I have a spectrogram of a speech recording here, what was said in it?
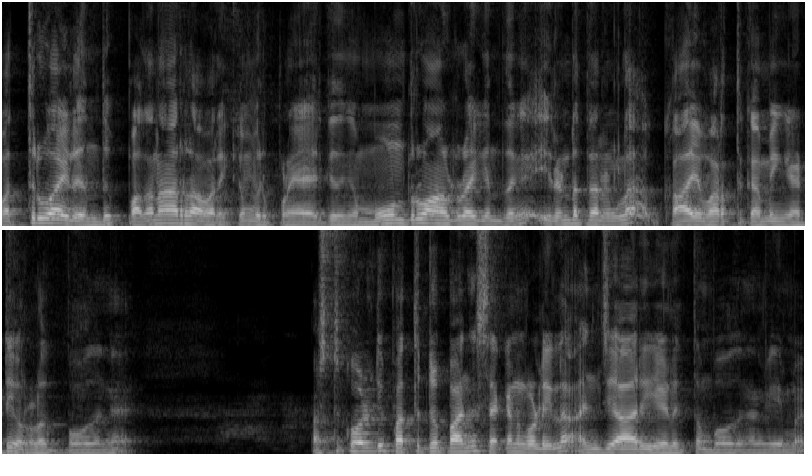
பத்து ரூபாயிலேருந்து பதினாறு ரூபா வரைக்கும் விற்பனை ஆகிருக்குதுங்க மூன்று ரூபா நாலு ரூபாய்க்கு இருந்ததுங்க. இரண்டு தரங்களாக காய் வரத்து கம்மிங்காட்டி ஓரளவுக்கு போகுதுங்க. ஃபஸ்ட் குவாலிட்டி பத்து டு பாஞ்சு செகண்ட் குவாலிட்டியில் அஞ்சு ஆறு ஏழுக்கு தான் போகுதுங்க அங்கேயுமே.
